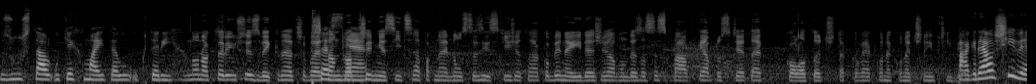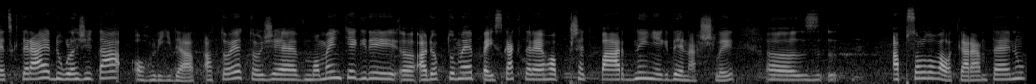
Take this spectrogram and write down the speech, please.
zůstal u těch majitelů, u kterých... No na který už si zvykne, třeba Přesně. je tam dva, tři měsíce a pak najednou se zjistí, že to jakoby nejde, že a on jde zase zpátky a prostě to je kolotoč, takový jako nekonečný příběh. Pak další věc, která je důležitá ohlídat a to je to, že v momentě, kdy eh, adoptujeme pejska, kterého před pár dny někde našli, eh, absolvoval karanténu,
